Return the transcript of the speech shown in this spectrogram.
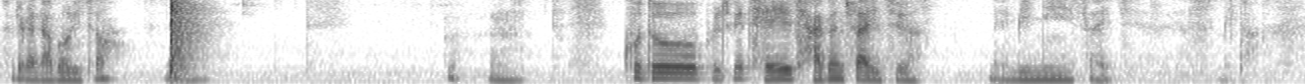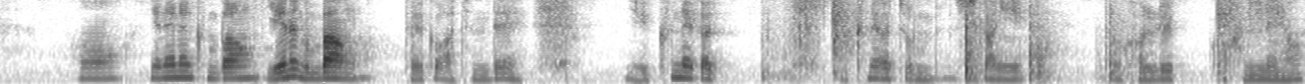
소리가 나버리죠. 네. 음. 쿠드 불 중에 제일 작은 사이즈, 네, 미니 사이즈였습니다. 어, 얘네는 금방, 얘는 금방 될 것 같은데, 이큰 애가, 큰 애가 좀 시간이 더 걸릴 것 같네요.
